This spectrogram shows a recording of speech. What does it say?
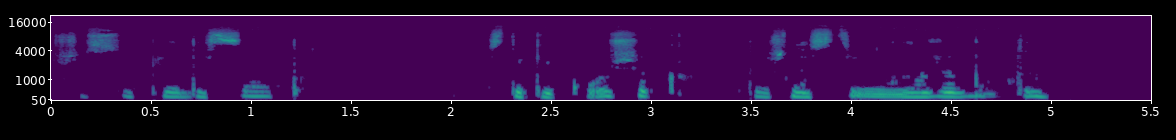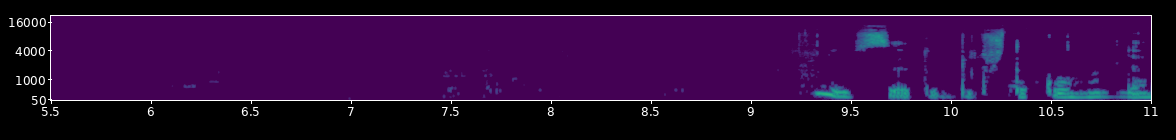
650. Ось такий кошик. Теж не може бути. І все тут більш такого для.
